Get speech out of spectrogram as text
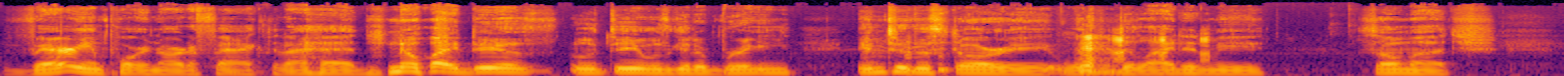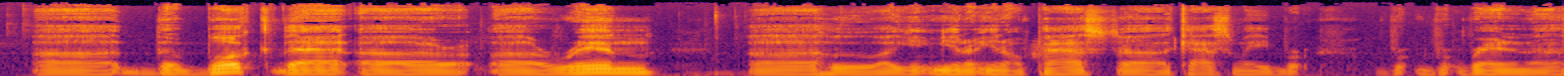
very important artifact that I had no idea Latia was going to bring into the story, which delighted me so much. Uh, the book that uh, uh, Rin, uh, who uh, you, know, you know, past uh, castmate Br- Br- Brandon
